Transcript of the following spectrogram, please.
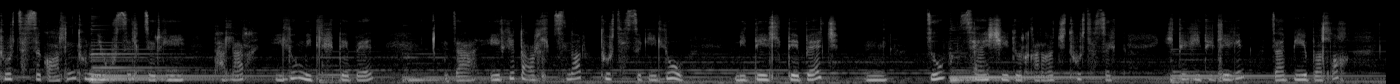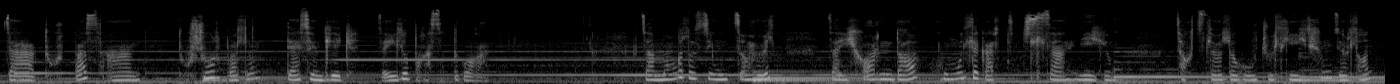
төр засаг олон түмний хүсэл зоригийн талаарх илүү мэдлэгтэй байна. За иргэд оролцсноор төр засаг илүү мэдээлэлтэй байж зөв сайн шийдвэр гаргаж төр засагт итгэх итгэлийг нь за бий болгох за бас төвшүүр болон дайсагналыг за илүү багасгадаг байгаа. За Монгол улсын үндсэн хуульд за их орондоо хүмүүлэг ардчилсан нийгэм цогцлуулаа хөгжүүлэхийн эрхэм зорилго нь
